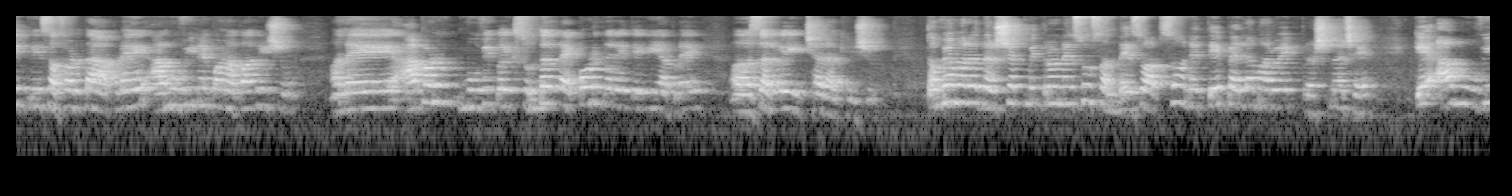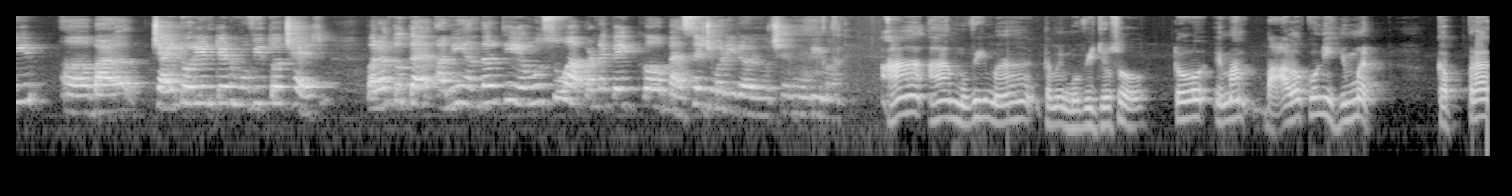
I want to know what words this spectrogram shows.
રીતની સફળતા આપણે આ મૂવીને પણ અપાવીશું. અને આ પણ મૂવી કોઈક સુંદર રેકોર્ડ કરે તેવી આપણે સર્વે ઈચ્છા રાખીશું. તમે અમારા દર્શક મિત્રોને શું સંદેશો આપશો? અને તે પહેલાં મારો એક પ્રશ્ન છે કે આ મૂવી ચાઇલ્ડ ઓરિએન્ટેડ મૂવી તો છે જ, પરંતુ આની અંદરથી એવું શું આપણને કંઈક મેસેજ મળી રહ્યો છે મૂવીમાં આ આ મૂવીમાં તમે મૂવી જોશો, તો એમાં બાળકોની હિંમત, કપરા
